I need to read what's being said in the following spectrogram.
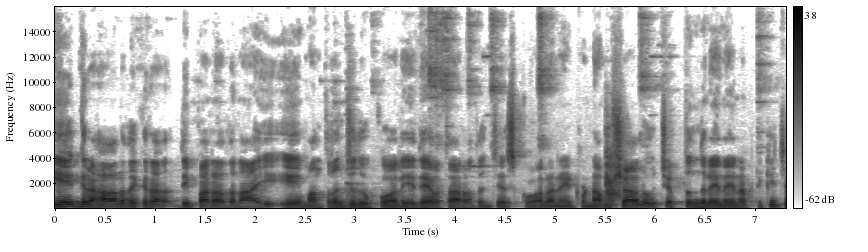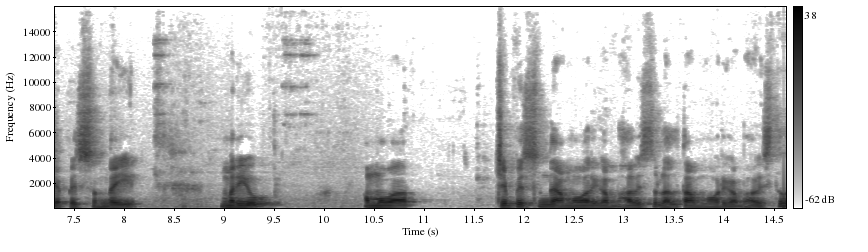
ఏ గ్రహాల దగ్గర దీపారాధన ఏ మంత్రం చదువుకోవాలి ఏ దేవతారాధన చేసుకోవాలి అనేటువంటి అంశాలు చెప్తుంది నేనైనప్పటికీ చెప్పిస్తుంది. మరియు అమ్మవారు చెప్పిస్తుంది అమ్మవారిగా భావిస్తూ లలిత అమ్మవారిగా భావిస్తూ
